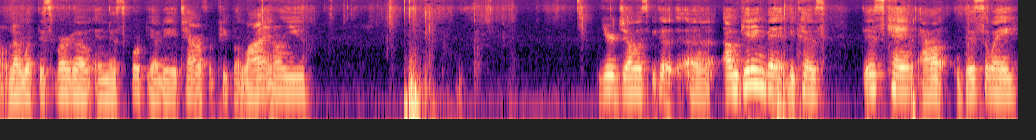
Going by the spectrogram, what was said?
don't know what this Virgo and this Scorpio did. Tower for people lying on you. You're jealous because uh, I'm getting that because this came out this way.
